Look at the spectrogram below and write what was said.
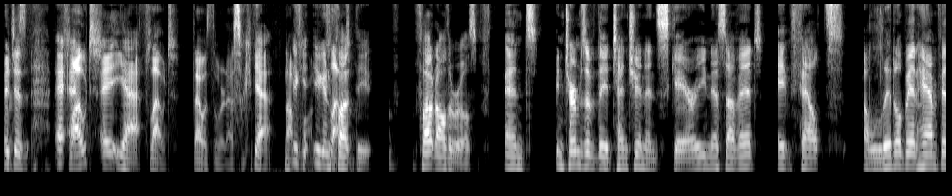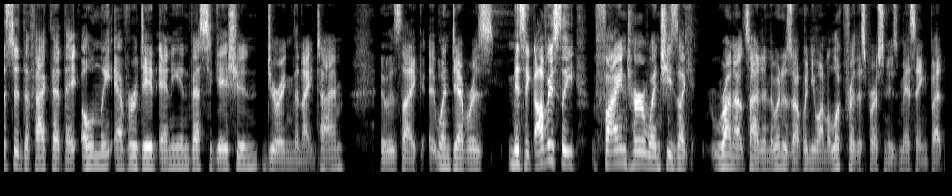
it just eh, Flout? eh, eh, yeah. Flout. That was the word I was looking for. Yeah, Not you can, you can Flout. flout the flout all the rules. And in terms of the attention and scariness of it, it felt a little bit ham-fisted. The fact that they only ever did any investigation during the nighttime. It was like when Deborah's missing. Obviously, find her when she's like run outside and the windows open. You want to look for this person who's missing. But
